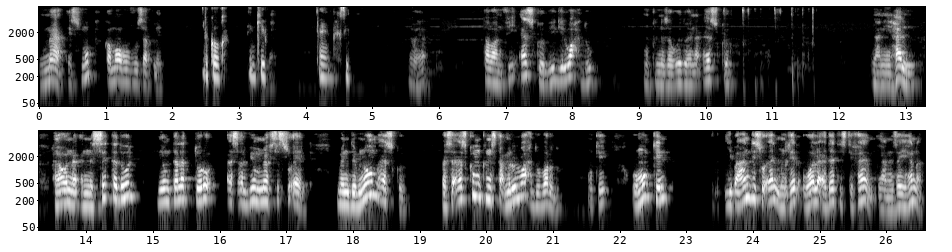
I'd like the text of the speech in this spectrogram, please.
ما اسمك vous vous appelez. D'accord, thank you. Eh, merci. طبعا في est-ce que بيجي لوحده. ممكن نزوده هنا est-ce que. يعني هل إحنا قلنا إن الستة دول ليهم ثلاث طرق أسأل بيهم نفس السؤال. من ضمنهم est-ce que. بس est-ce que ممكن نستعمله لوحده برضه. okay؟ وممكن يبقى عندي سؤال من غير ولا أداة استفهام. يعني زي هنا.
